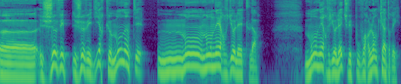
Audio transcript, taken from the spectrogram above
euh, je, vais, dire que mon, mon air violette là, mon air violette, je vais pouvoir l'encadrer.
